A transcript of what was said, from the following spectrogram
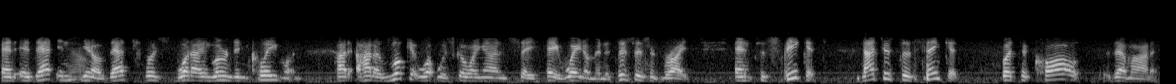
And that, you know, that was what I learned in Cleveland. How to, how to look at what was going on and say, hey, wait a minute, this isn't right. And to speak it, not just to think it, but to call them on it.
